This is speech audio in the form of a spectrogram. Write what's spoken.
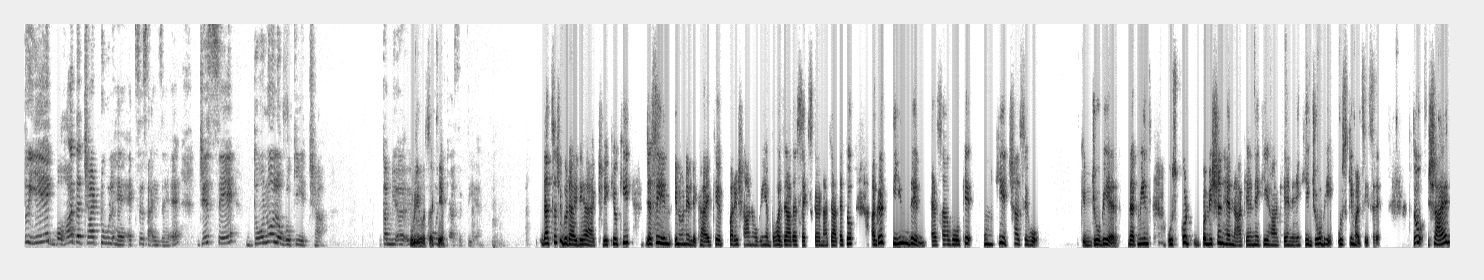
तो ये एक बहुत अच्छा टूल है एक्सरसाइज है जिससे दोनों लोगों की इच्छा पूरी हो सकती है। That's such a good idea actually क्योंकि जैसे इन, इन्होंने लिखा है कि परेशान हो गई हैं बहुत ज़्यादा सेक्स करना चाहते हैं तो अगर तीन दिन ऐसा हो कि उनकी इच्छा से हो कि जो भी है दैट मीन्स उसको परमिशन है ना कहने की हाँ कहने की जो भी उसकी मर्ज़ी से। तो शायद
